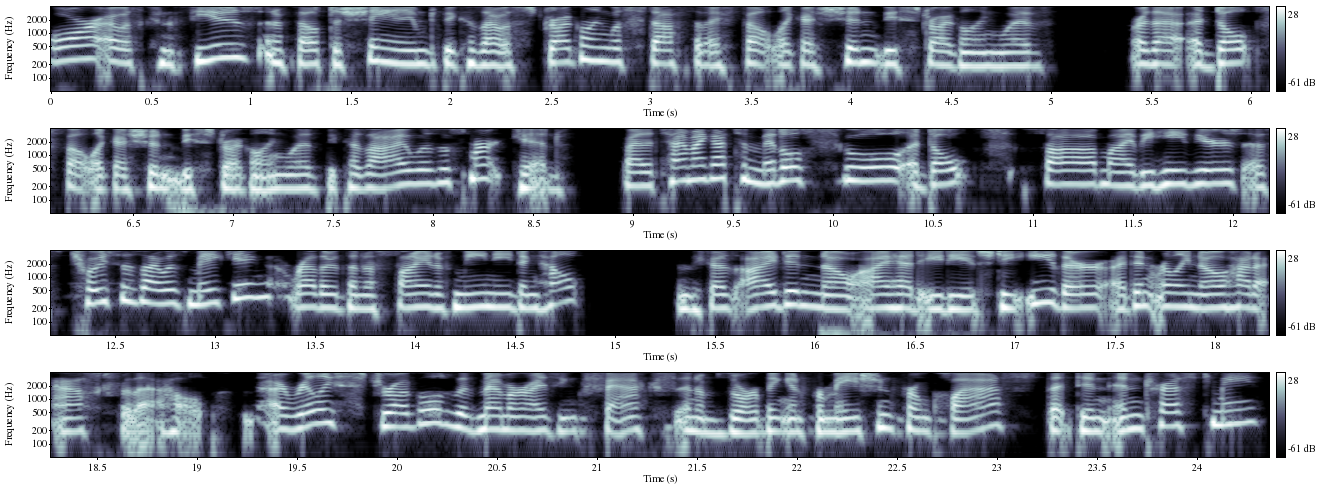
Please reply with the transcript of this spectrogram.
or I was confused and felt ashamed because I was struggling with stuff that I felt like I shouldn't be struggling with, or that adults felt like I shouldn't be struggling with because I was a smart kid. By the time I got to middle school, adults saw my behaviors as choices I was making rather than a sign of me needing help. And because I didn't know I had ADHD either, I didn't really know how to ask for that help. I really struggled with memorizing facts and absorbing information from class that didn't interest me.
